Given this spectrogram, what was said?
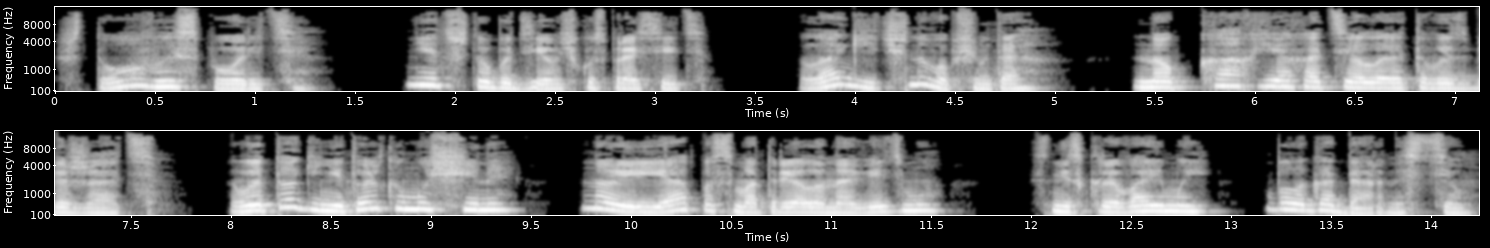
«Что вы спорите? Нет, чтобы девочку спросить. Логично, в общем-то. Но как я хотела этого избежать. В итоге не только мужчины, но и я посмотрела на ведьму с нескрываемой благодарностью.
